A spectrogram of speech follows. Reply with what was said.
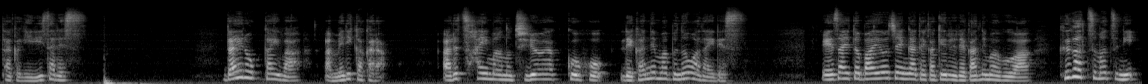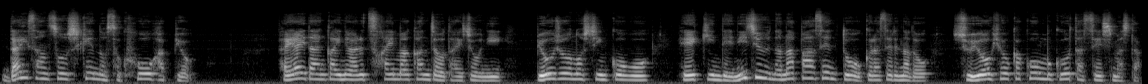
高木梨沙です。第6回は、アメリカから、アルツハイマーの治療薬候補、レカネマブの話題です。エーザイとバイオジェンが手掛けるレカネマブは、9月末に第3層試験の速報を発表。早い段階のアルツハイマー患者を対象に、病状の進行を平均で27%遅らせるなど、主要評価項目を達成しました。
